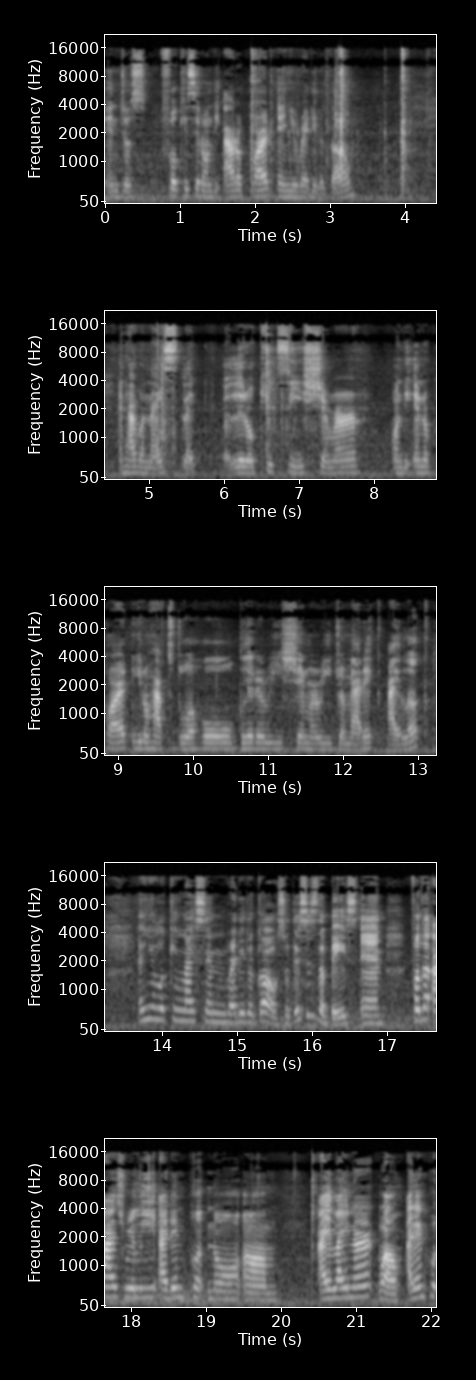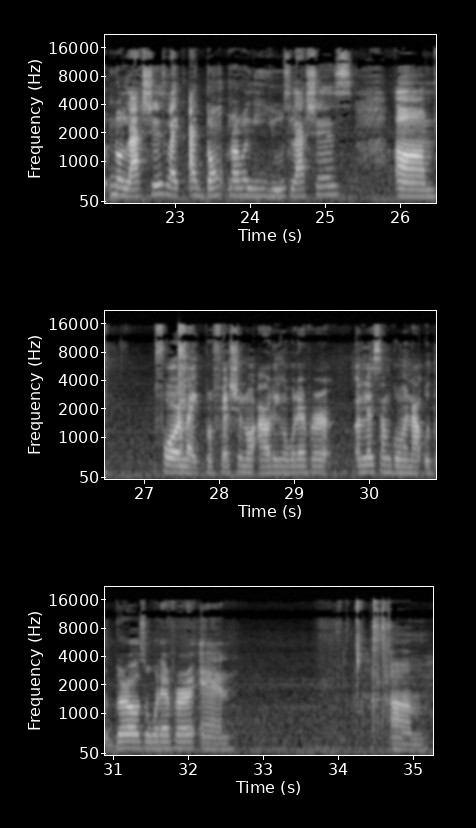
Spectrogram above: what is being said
and just focus it on the outer part and you're ready to go. And have a nice like a little cutesy shimmer on the inner part. You don't have to do a whole glittery shimmery dramatic eye look. And you're looking nice and ready to go. So this is the base. And for the eyes really i didn't put no um eyeliner. Well i didn't put no lashes. Like i don't normally use lashes um for like professional outing or whatever unless I'm going out with the girls or whatever and um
